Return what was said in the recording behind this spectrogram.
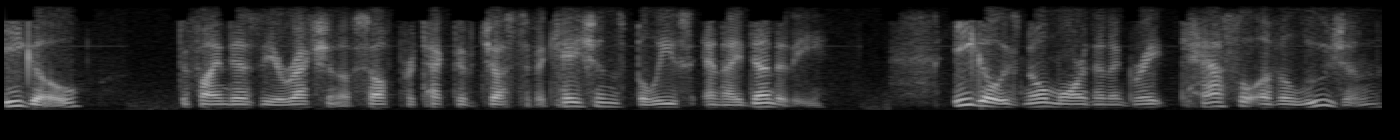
Ego, defined as the erection of self-protective justifications, beliefs, and identity, ego is no more than a great castle of illusion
